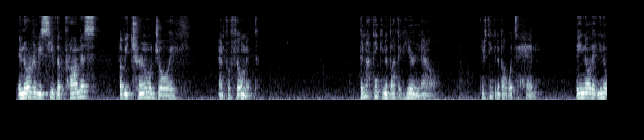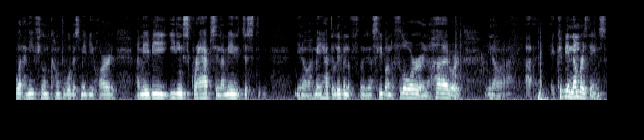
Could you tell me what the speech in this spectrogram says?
in order to receive the promise of eternal joy and fulfillment. They're not thinking about the here and now, they're thinking about what's ahead. They know that, you know what, I may feel uncomfortable, this may be hard, I may be eating scraps, and I may just, you know, I may have to live in the you know, sleep on the floor or in a hut, or, you know, I, I, it could be a number of things.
